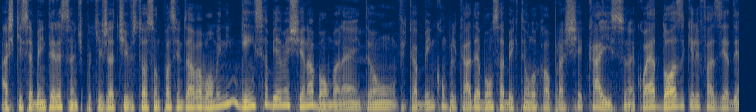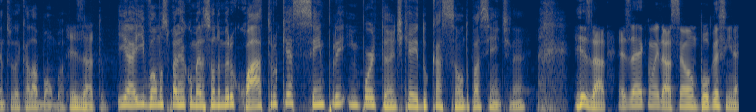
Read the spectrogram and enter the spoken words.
Acho que isso é bem interessante, porque já tive situação que o paciente usava a bomba e ninguém sabia mexer na bomba, né? Uhum. Então fica bem complicado e é bom saber que tem um local para checar isso, né? Qual é a dose que ele fazia dentro daquela bomba. Exato. E aí vamos para a recomendação número 4, que é sempre importante, que é a educação do paciente, né? Exato. Essa recomendação é um pouco assim, né?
